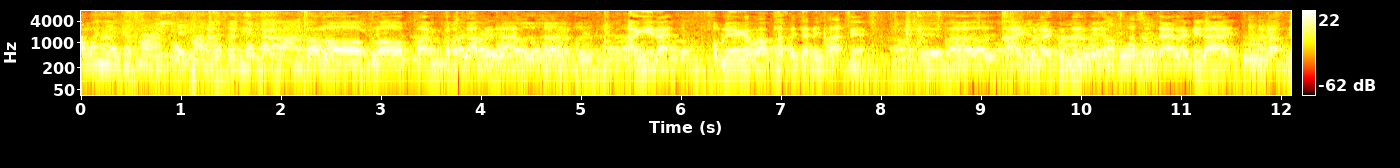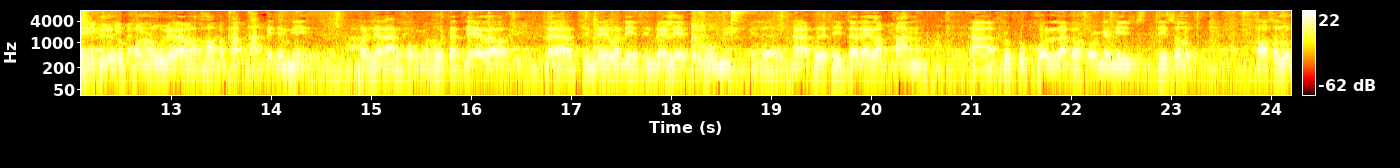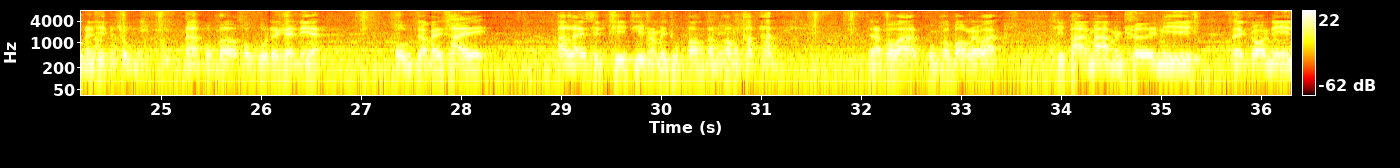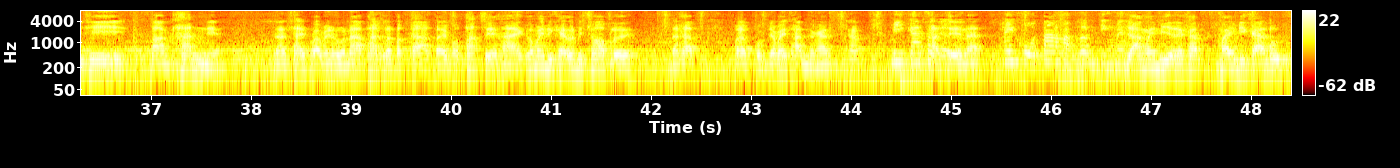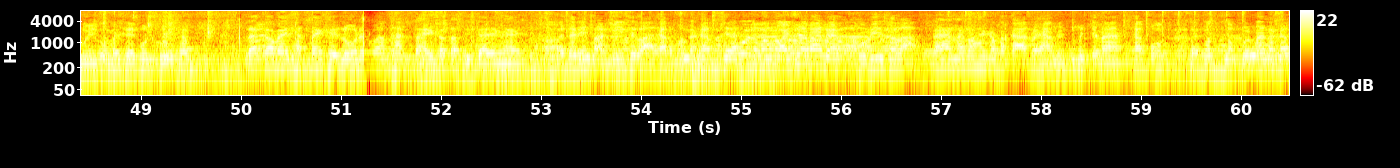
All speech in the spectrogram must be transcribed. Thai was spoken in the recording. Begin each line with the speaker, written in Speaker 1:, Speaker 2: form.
Speaker 1: คะวันนี้ทิศทางของพรรคจะเป็นยังไงบ้าง
Speaker 2: ก็รอรอฟังกรรมการบริหารอันนี้นะ ผมเรียนครับว่าพรรคประชาธิปัตย์เนี่ยเอ่อใครคนใดคนหนึ่งเนี่ยตัดสินใจอะไรไม่ได้นะครับนี่คือทุกคนรู้อยู่แล้วว่าข้อบังคับพรรคเป็นอย่างนี้ เพราะฉะนั้นผมก็พูดชัดเจนแล้ว แล้วถึงได้วันนี้ถึงได้เรียกประชุมนะเพื่อที่จะได้รับฟังอ่าทุกๆคนแล้วก็คงจะมีที่สรุปข้อสรุปในที่ประชุมนะผมก็ผมพูดได้แค่นี้ ผมจะไม่ใช้ อะไรสิทธิที่มันไม่ถูกต้องตามข้อบังคับพรรคนะเพราะว่าผมก็บอกแล้วว่า ที่ผ่านมามันเคยมีในกรณีที่บางท่านเนี่ยนะใช้ความเป็นหัวหน้าพักแล้วประกาศไปพอพักเสียหายก็ไม่มีใครรับผิดชอบเลยนะครับเอ่อผมจะไม่ทำอย่างนั้นครับ
Speaker 1: มีการเส
Speaker 2: ชัด
Speaker 1: น
Speaker 2: เจน
Speaker 1: อ
Speaker 2: นะ
Speaker 1: ให้โควต้ามาเพิ่มจริงไหม
Speaker 2: ยังไม่มีเลยครับ ไม่มีการพูดคุยผมไม่เคยพูดคุยครับ แล้วก็ไม่ไม่เคยรู้ด้วยว่าพักไหนเขาตัดสินใจยังไงอาจารย์นิปัตย์มีอิสระครับนะครับเชื่อขอให้เชื่อมั่นเลยผมมีอิสระนะแล้วก็ให้กรรมการบริหารเป็นผู้พิจารณาครับผมขอบคุณมากนะครับ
